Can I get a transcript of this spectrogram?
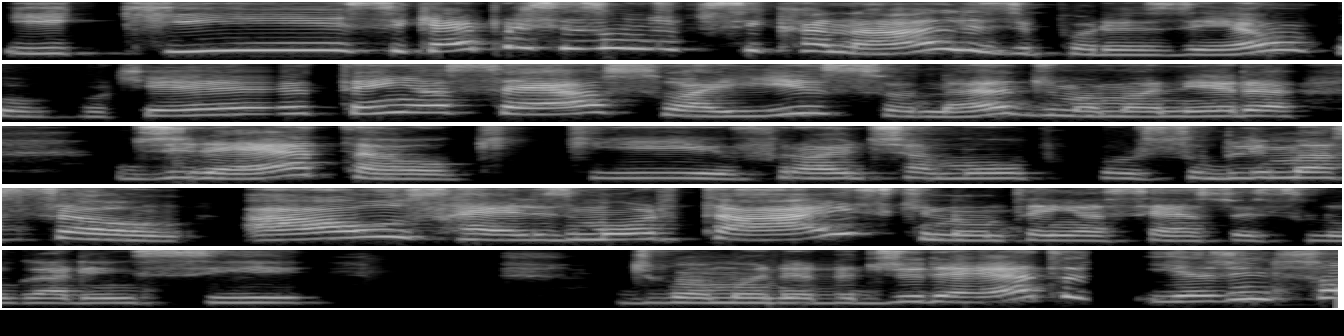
e que sequer precisam de psicanálise, por exemplo, porque têm acesso a isso né, de uma maneira direta, o que Freud chamou por sublimação, aos réis mortais, que não têm acesso a esse lugar em si de uma maneira direta, e a gente só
